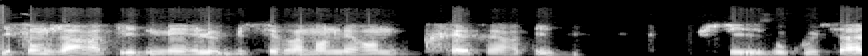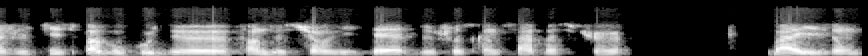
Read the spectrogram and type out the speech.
ils sont déjà rapides, mais le but c'est vraiment de les rendre très très rapides. J'utilise beaucoup ça. J'utilise pas beaucoup de, enfin, de survitesse, de choses comme ça, parce que bah, ils ont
